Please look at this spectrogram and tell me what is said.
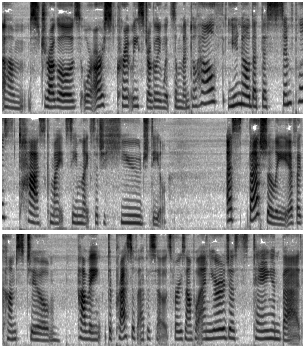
um, struggles or are currently struggling with some mental health, you know that the simplest task might seem like such a huge deal. Especially if it comes to having depressive episodes, for example, and you're just staying in bed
